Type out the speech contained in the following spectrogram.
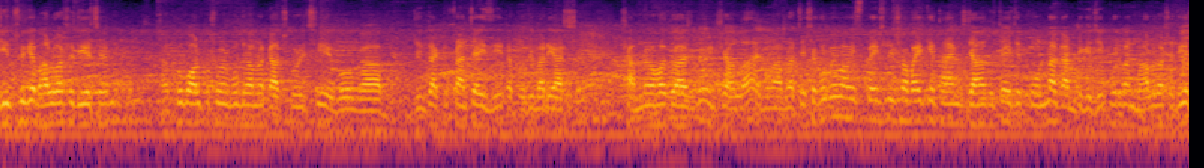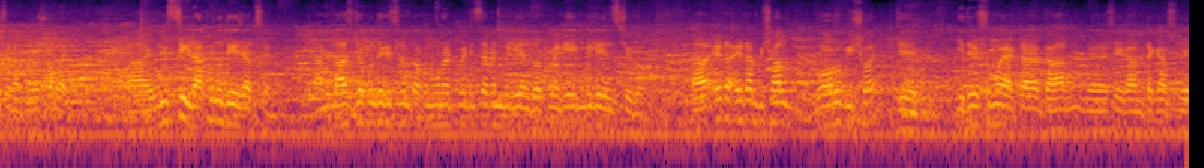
জিন থ্রিকে ভালোবাসা দিয়েছেন। খুব অল্প সময়ের মধ্যে আমরা কাজ করেছি এবং জিনটা একটা ফ্র্যাঞ্চাইজি এটা প্রতিবারই আসছে। সামনেও হয়তো আসবে ইনশাআল্লাহ এবং আমরা চেষ্টা করব এবং আমি স্পেশালি সবাইকে থ্যাঙ্কস জানাতে চাই যে কন্যা গানটিকে যে পরিমাণ ভালোবাসা দিয়েছেন আপনারা সবাই এবং স্টিল এখনও দিয়ে যাচ্ছেন। আমি লাস্ট যখন দেখেছিলাম তখন মনে হয় twenty seven million twenty eight million ছিল এটা এটা বিশাল বড় বিষয় যে ঈদের সময় একটা গান সেই গানটাকে আসলে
